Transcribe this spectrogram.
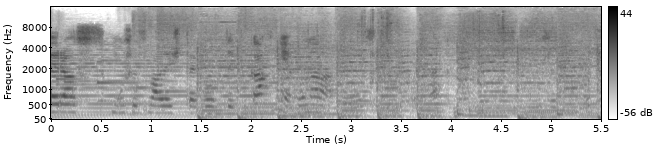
Teraz muszę znaleźć tego typka. Nie, bo na to jest. Tak? Muszę znaleźć.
